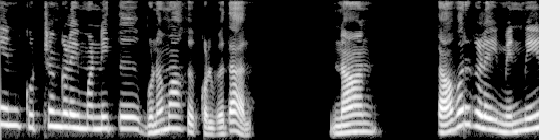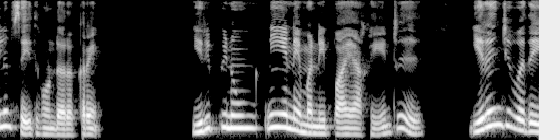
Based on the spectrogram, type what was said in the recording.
என் குற்றங்களை மன்னித்து குணமாக கொள்வதால் நான் தவறுகளை மென்மேலும் செய்து கொண்டிருக்கிறேன். இருப்பினும் நீ என்னை மன்னிப்பாயாக என்று இறைஞ்சுவதை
